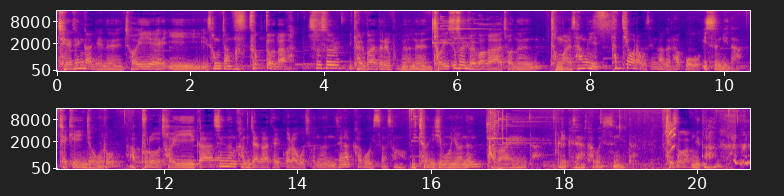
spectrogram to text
제 생각에는 저희의 이 성장 속도나 수술 결과들을 보면은 저희 수술 결과가 저는 정말 상위 탑티어라고 생각을 하고 있습니다. 제 개인적으로 앞으로 저희가 신는 강자가 될 거라고 저는 생각하고 있어서 2025년은 바바의 해다 그렇게 생각하고 있습니다. 죄송합니다.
